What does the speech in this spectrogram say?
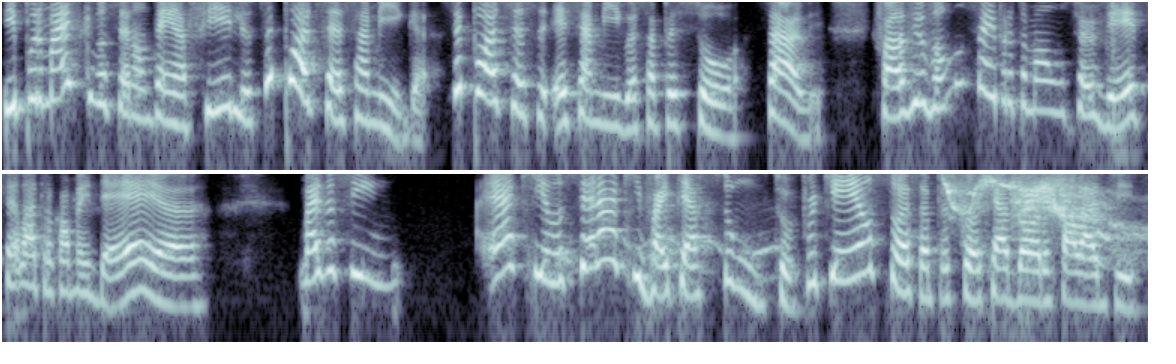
E por mais que você não tenha filho, você pode ser essa amiga. Você pode ser esse, esse amigo, essa pessoa, sabe? Fala, viu, vamos sair pra tomar um sorvete, sei lá, trocar uma ideia. Mas assim, é aquilo. Será que vai ter assunto? Porque eu sou essa pessoa que adoro falar disso,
